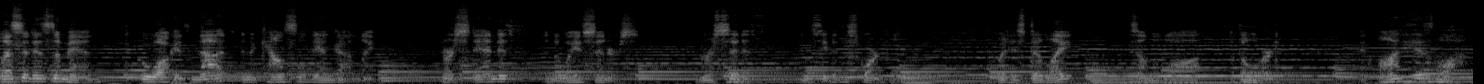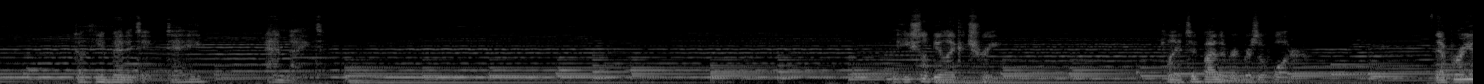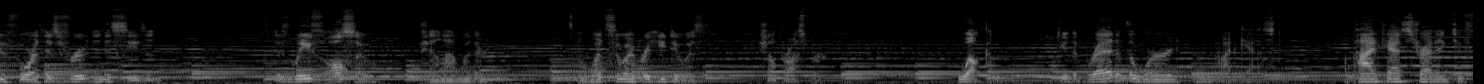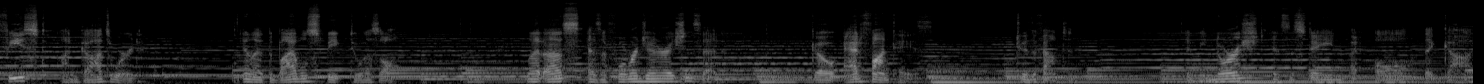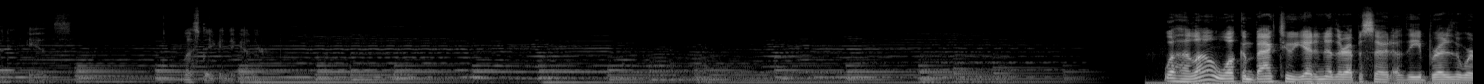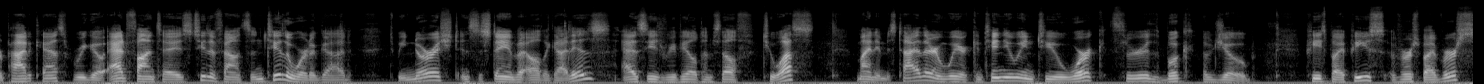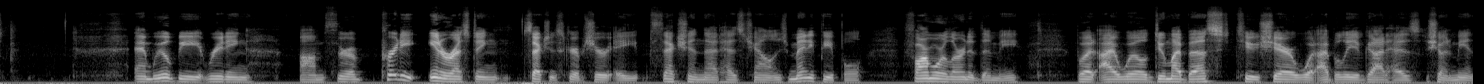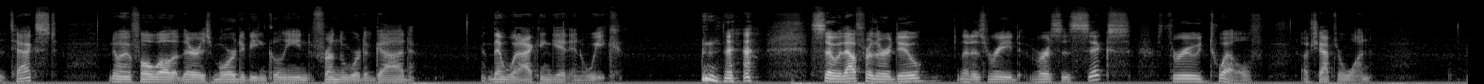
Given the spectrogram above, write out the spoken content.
Blessed is the man who walketh not in the counsel of the ungodly, nor standeth in the way of sinners, nor sitteth in the seat of the scornful. But his delight is on the law of the Lord, and on his law doth he meditate day and night. And he shall be like a tree planted by the rivers of water, that bringeth forth his fruit in his season. His leaf also shall not wither, and whatsoever he doeth shall prosper. Welcome to the Bread of the Word podcast, a podcast striving to feast on God's Word and let the Bible speak to us all. Let us, as a former generation said, go ad fontes to the fountain and be nourished and sustained by all that God is. Let's dig in together. Well, hello, and welcome back to yet another episode of the Bread of the Word podcast, where we go ad fontes to the fountain, to the Word of God, to be nourished and sustained by all that God is, as He has revealed Himself to us. My name is Tyler, and we are continuing to work through the book of Job, piece by piece, verse by verse. And we'll be reading um, through a pretty interesting section of Scripture, a section that has challenged many people far more learned than me but I will do my best to share what I believe God has shown me in the text, knowing full well that there is more to be gleaned from the Word of God than what I can get in a week. so, without further ado, let us read verses 6 through 12 of chapter 1.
